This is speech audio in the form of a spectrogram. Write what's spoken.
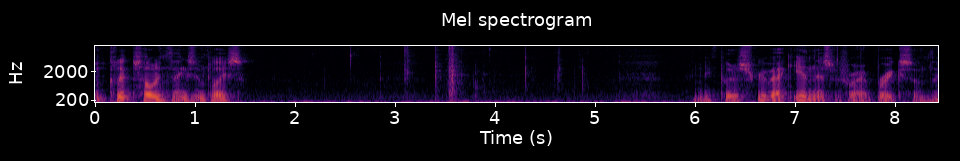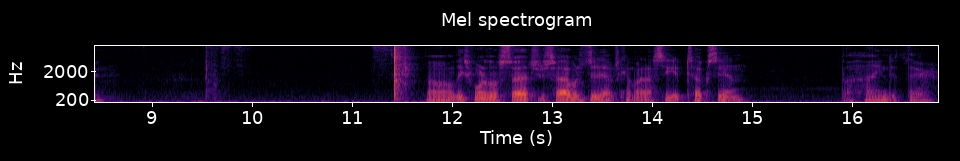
some clips holding things in place. Let me put a screw back in this before I break something. Uh, at least one of those side side ones did have to come out. I see it tucks in behind it there.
